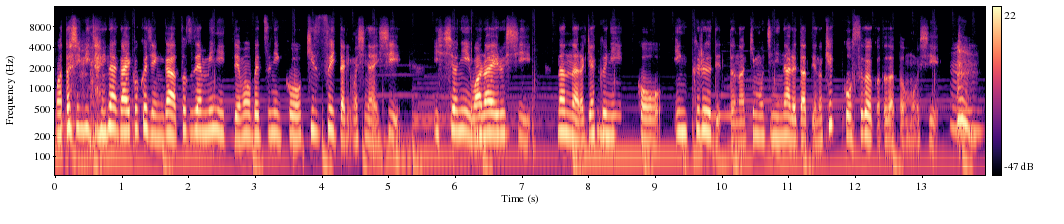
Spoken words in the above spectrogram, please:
私みたいな外国人が突然見に行っても別にこう傷ついたりもしないし一緒に笑えるし、なんなら逆にこうインクルーデッドな気持ちになれたっていうの結構すごいことだと思うし。うん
